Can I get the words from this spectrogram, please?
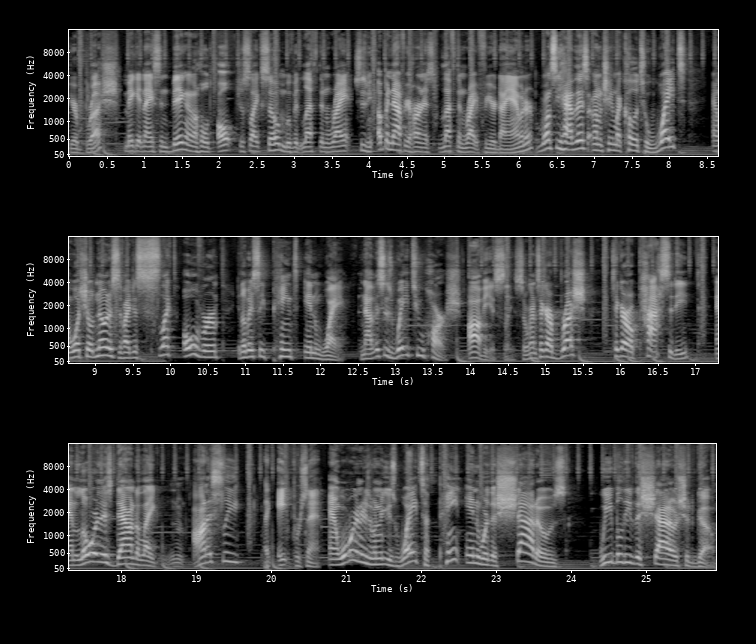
your brush, make it nice and big. I'm gonna hold Alt just like so, move it left and right, excuse me, up and down for your hardness, left and right for your diameter. Once you have this, I'm gonna change my color to white. And what you'll notice, if I just select over, it'll basically paint in white. Now this is way too harsh, obviously. So we're gonna take our brush, take our opacity and lower this down to like, honestly, like 8%. And what we're gonna do is we're gonna use white to paint in where the shadows we believe the shadows should go.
